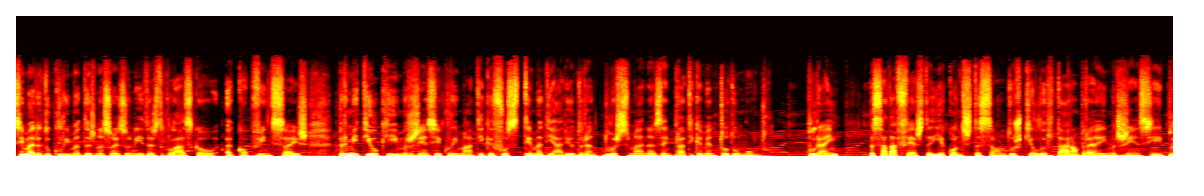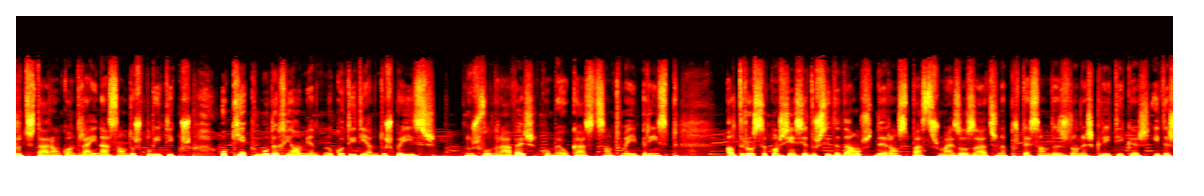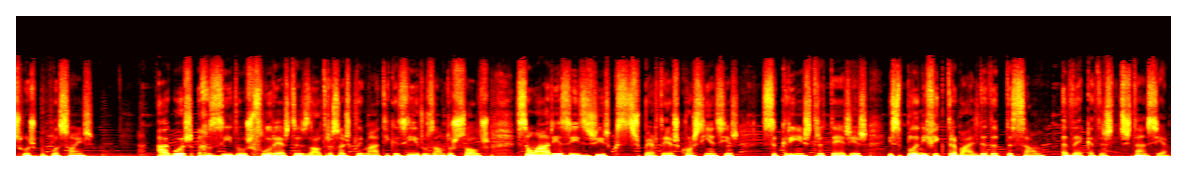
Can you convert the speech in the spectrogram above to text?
Cimeira do Clima das Nações Unidas de Glasgow, a COP26, permitiu que a emergência climática fosse tema diário durante duas semanas em praticamente todo o mundo. Porém, passada a festa e a contestação dos que alertaram para a emergência e protestaram contra a inação dos políticos, o que é que muda realmente no cotidiano dos países? Nos vulneráveis, como é o caso de São Tomé e Príncipe, Alterou-se a consciência dos cidadãos? Deram-se passos mais ousados na proteção das zonas críticas e das suas populações? Águas, resíduos, florestas, alterações climáticas e erosão dos solos são áreas a exigir que se despertem as consciências, se criem estratégias e se planifique trabalho de adaptação a décadas de distância.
